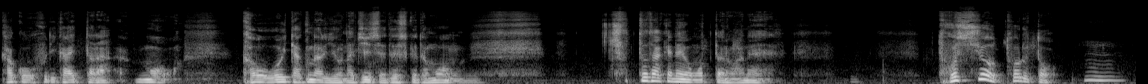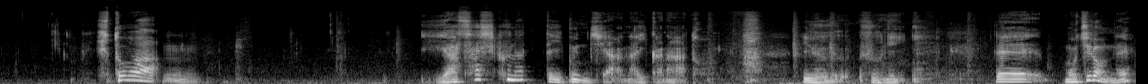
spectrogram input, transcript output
過去を振り返ったらもう顔を覆いたくなるような人生ですけども、ちょっとだけね思ったのはね年を取ると、人は、優しくなっていくんじゃないかなというふうに。でもちろんね、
